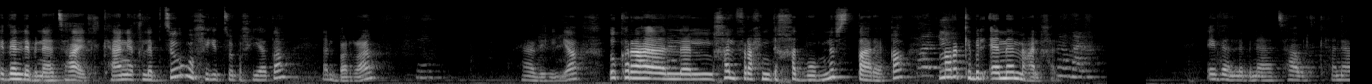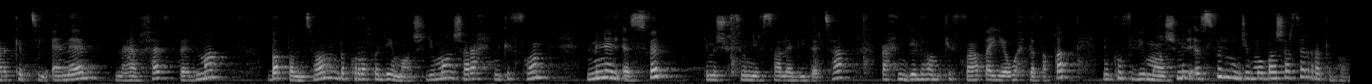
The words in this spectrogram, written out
اذا البنات هاي كاني قلبته وخيطته بخياطة البرا هذه هي. دوك راه الخلف راح ندخدبو بنفس الطريقة. نركب الأمام مع الخلف. اذا البنات هاولك أنا ركبت الأمام مع الخلف. بعد ما بطنتهم دوك نروحوا ليمونش. ليمونش راح نكفهم من الأسفل. كما شفتوني الرساله اللي درتها راح ندير لهم كفة طية واحدة فقط نكف لي مانش من الأسفل ونجيب مباشرة نركبهم.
